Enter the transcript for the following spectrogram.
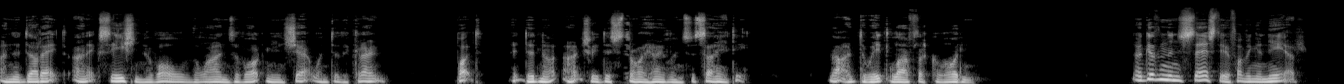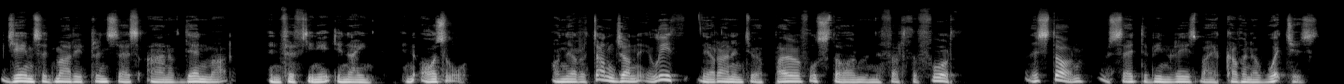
and the direct annexation of all the lands of Orkney and Shetland to the Crown. But it did not actually destroy Highland society. That had to wait till after Culloden. Now, given the necessity of having an heir, James had married Princess Anne of Denmark in 1589 in Oslo. On their return journey to Leith, they ran into a powerful storm in the Firth of Forth. This storm was said to have been raised by a coven of witches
